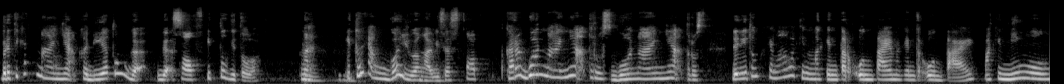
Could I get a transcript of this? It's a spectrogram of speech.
berarti kan nanya ke dia tuh nggak nggak solve itu gitu loh. Nah hmm. itu yang gue juga nggak bisa stop. Karena gue nanya terus gue nanya terus. Dan itu makin lama makin makin teruntai makin teruntai makin bingung.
